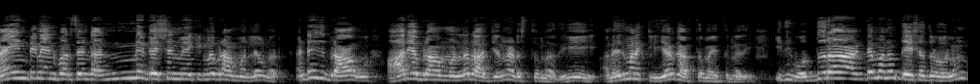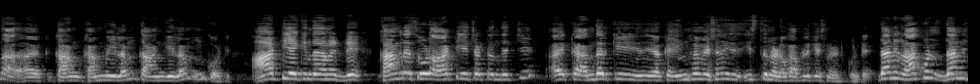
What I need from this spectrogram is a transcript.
నైన్టీ నైన్ పర్సెంట్ అన్ని డెసిషన్ మేకింగ్లో బ్రాహ్మణులే ఉన్నారు. అంటే ఇది బ్రా ఆర్య బ్రాహ్మణుల రాజ్యం నడుస్తున్నది అనేది మనకి క్లియర్గా అర్థమవుతున్నది ఇది వద్దురా అంటే మనం దేశద్రోహులం కమ్మీలం కాంగీలం ఇంకోటి. ఆర్టీఐ కింద కాంగ్రెస్ వాడు ఆర్టీఐ చట్టం తెచ్చి ఆ యొక్క అందరికి ఇన్ఫర్మేషన్ ఇస్తున్నాడు ఒక అప్లికేషన్ పెట్టుకుంటే. దాన్ని రాకుండా దాన్ని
